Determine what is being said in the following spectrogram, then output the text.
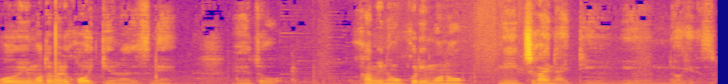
追い求める行為っていうのはですねえっ、ー、と神の贈り物に違いないっていういうわけです。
